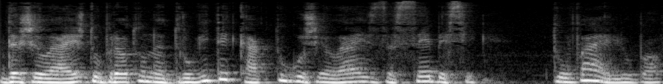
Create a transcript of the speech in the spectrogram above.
Да желаеш доброто на другите, както го желаеш за себе си. Това е любов.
